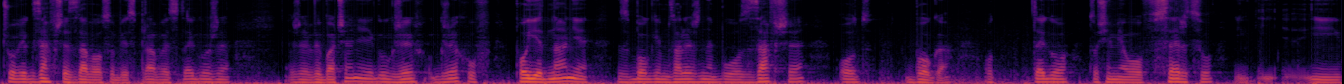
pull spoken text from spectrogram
Człowiek zawsze zdawał sobie sprawę z tego, że, że wybaczenie jego grzech, grzechów, pojednanie z Bogiem zależne było zawsze od Boga, od tego, co się miało w sercu i, i,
